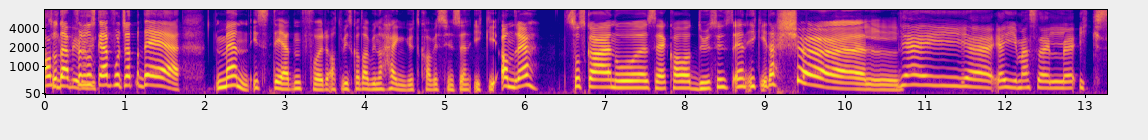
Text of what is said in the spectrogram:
Så derfor så skal jeg fortsette med det. Men istedenfor at vi skal da begynne å henge ut hva vi syns er en ikk i andre, så skal jeg nå se hva du syns er en ikk i deg sjøl. Jeg gir meg selv X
